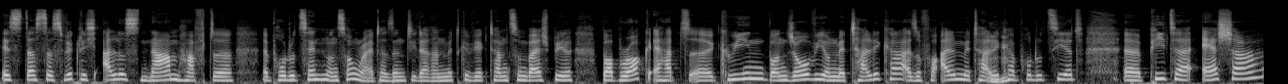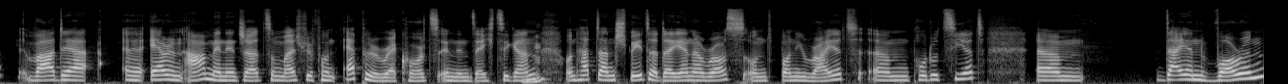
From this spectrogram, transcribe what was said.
ist, dass das wirklich alles namhafte äh, Produzenten und Songwriter sind, die daran mitgewirkt haben. Zum Beispiel Bob Rock, er hat äh, Queen, Bon Jovi und Metallica, also vor allem Metallica produziert. Äh, Peter Asher war der äh, R&R-Manager zum Beispiel von Apple Records in den 60ern und hat dann später Diana Ross und Bonnie Riot ähm, produziert. Ähm, Diane Warren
